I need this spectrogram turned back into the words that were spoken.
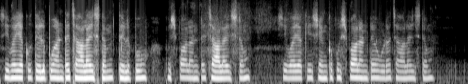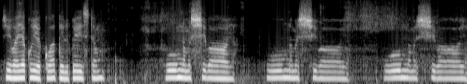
శివయ్యకు తెలుపు అంటే చాలా ఇష్టం. తెలుపు పుష్పాలంటే చాలా ఇష్టం. శివయ్యకి శంకు పుష్పాలంటే కూడా చాలా ఇష్టం. శివయ్యకు ఎక్కువ తెలుపే ఇష్టం. ఓం నమ శివాయ. ఓం నమ శివాయ. ఓం నమ శివాయ.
